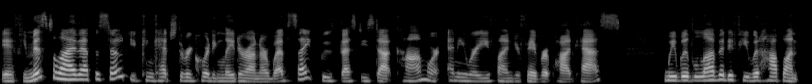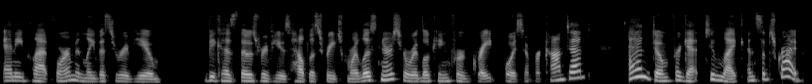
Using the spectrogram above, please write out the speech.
If you missed a live episode, you can catch the recording later on our website, boothbesties.com, or anywhere you find your favorite podcasts. We would love it if you would hop on any platform and leave us a review because those reviews help us reach more listeners who are looking for great voiceover content. And don't forget to like and subscribe.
